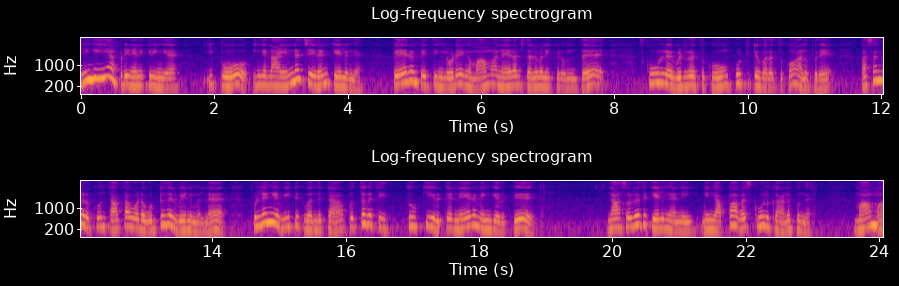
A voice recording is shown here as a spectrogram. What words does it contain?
நீங்கள் ஏன் அப்படி நினைக்கிறீங்க? இப்போது இங்கே நான் என்ன செய்கிறேன்னு கேளுங்க. பேரன் பேத்திங்களோட எங்கள் மாமா நேரம் செலவழிக்கணுந்த ஸ்கூலில் விடுறதுக்கும் கூட்டிகிட்டு வரத்துக்கும் அனுப்புகிறேன் பசங்களுக்கும் தாத்தாவோட ஒட்டுதல் வேணுமில்ல. பிள்ளைங்க வீட்டுக்கு வந்துட்டா புத்தகத்தை தூக்கி இருக்க நேரம் எங்கே இருக்குது நான் சொல்கிறத கேளுங்க அண்ணி. நீங்கள் அப்பாவை ஸ்கூலுக்கு அனுப்புங்க. மாமா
